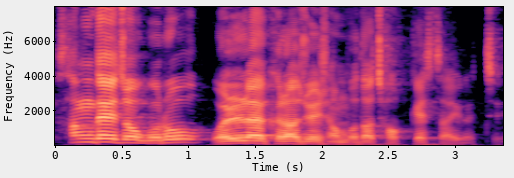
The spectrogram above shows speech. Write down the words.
상대적으로 원래 graduation보다 적게 쌓이겠지.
